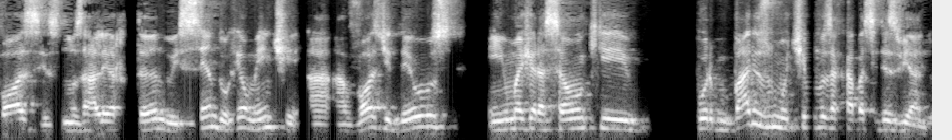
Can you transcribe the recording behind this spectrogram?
vozes nos alertando e sendo realmente a, a voz de Deus em uma geração que, por vários motivos, acaba se desviando.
